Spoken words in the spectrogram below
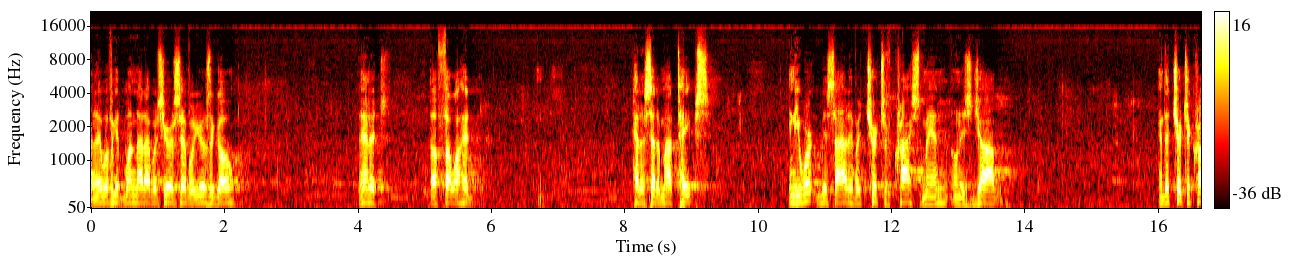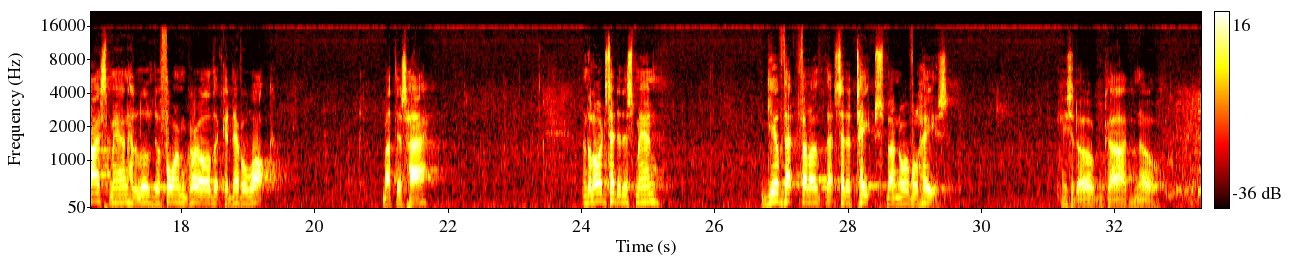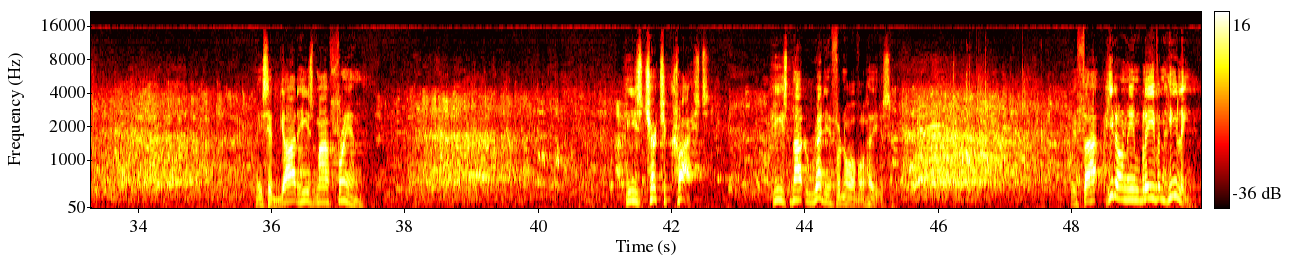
And I will forget one night I was here several years ago, and a, a fellow had had a set of my tapes, and he worked beside of a Church of Christ man on his job. And the Church of Christ man had a little deformed girl that could never walk, about this high. And the Lord said to this man, Give that fellow that set of tapes by Norvel Hayes. He said, Oh, God, no. He said, God, he's my friend. He's Church of Christ. He's not ready for Norvel Hayes. If I, he don't even believe in healing.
